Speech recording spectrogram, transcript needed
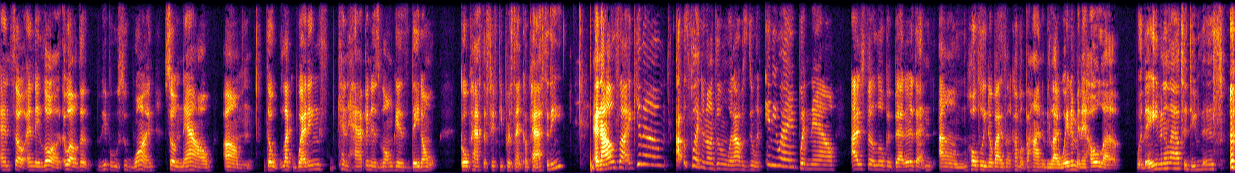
and so and they lost. Well, the people who sued won. So now, um, the like weddings can happen as long as they don't go past the fifty percent capacity. And I was like, you know, I was planning on doing what I was doing anyway, but now I just feel a little bit better that um hopefully nobody's gonna come up behind and be like, wait a minute, hold up. Were they even allowed to do this?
